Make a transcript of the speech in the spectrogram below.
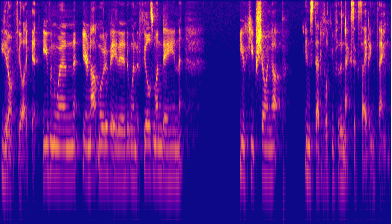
you don't feel like it, even when you're not motivated, when it feels mundane, you keep showing up instead of looking for the next exciting thing.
